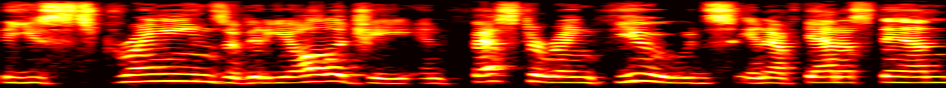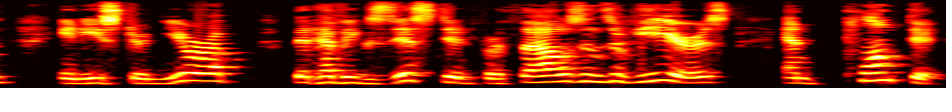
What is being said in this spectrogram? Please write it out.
these strains of ideology and festering feuds in Afghanistan, in Eastern Europe, that have existed for thousands of years and plunked it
